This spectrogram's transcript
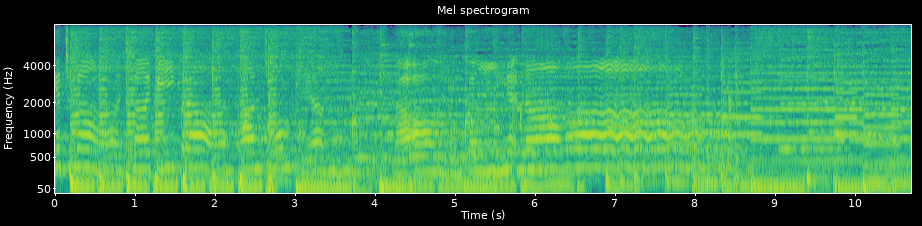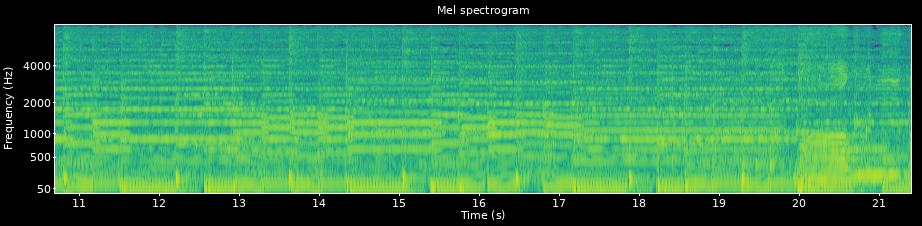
ទៀតឆ្ងាយឆ្ងាយពីប្រានឋានជុំភៀងតើអស់រំពឹងអ្នកណាបងមិនប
